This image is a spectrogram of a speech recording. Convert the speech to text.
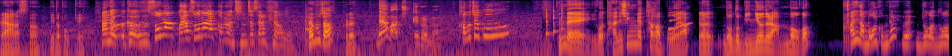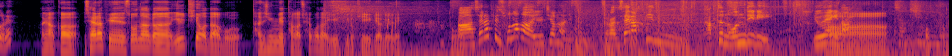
그래 알았어. 믿어볼게. 아 근데 그 소나 할 거야? 소나 할 거면 진짜 세라핀 하고. 해보자. 그래. 내가 맞출게 그러면. 가보자고. 근데 이거 단식 meta가 뭐야? 너도 미니언을 안 먹어? 아니 나 먹을 건데? 왜 누가 누가 그래? 아니 아까 세라핀 소나가 1 tier다. 뭐 단식 meta가 최고다. 이, 이렇게 얘기하길래. 누가? 아 세라핀 소나가 1티어는 아니고? 약간 세라핀 같은 원딜이 유행이다. 아 그렇군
